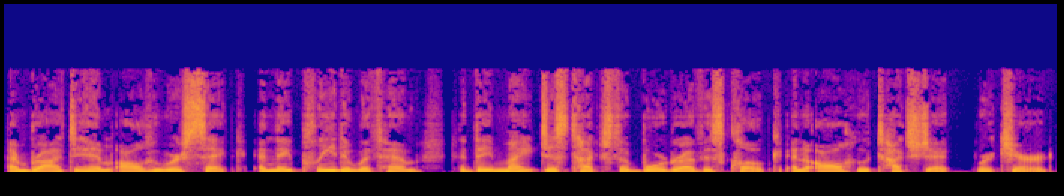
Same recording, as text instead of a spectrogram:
and brought to him all who were sick. And they pleaded with him that they might just touch the border of his cloak, and all who touched it were cured.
